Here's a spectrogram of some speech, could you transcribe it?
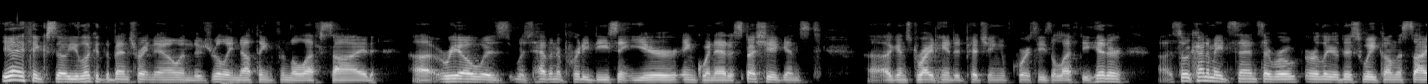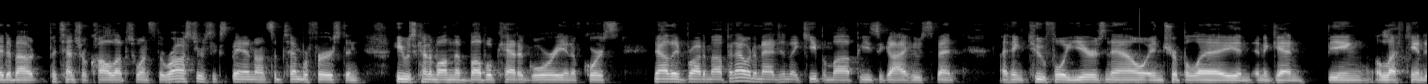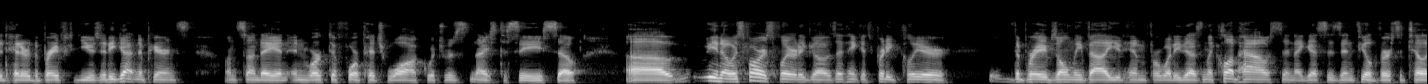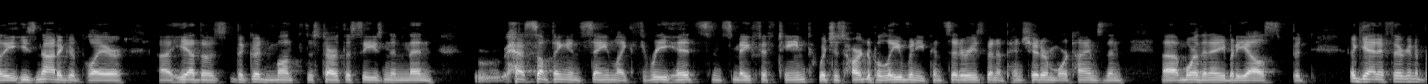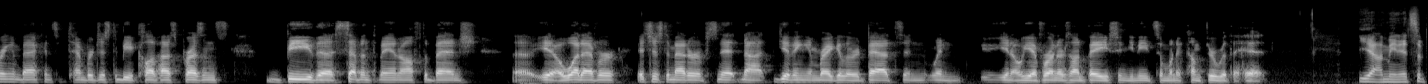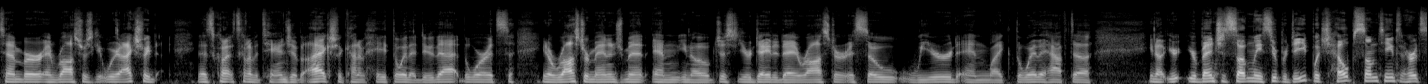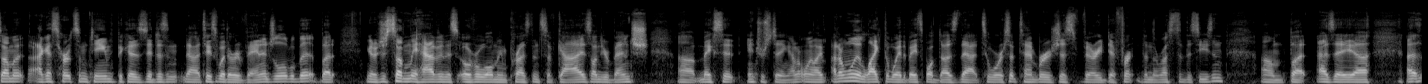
Yeah, I think so. You look at the bench right now, and there's really nothing from the left side. Uh, Rio was was having a pretty decent year in Gwinnett, especially against uh, against right-handed pitching. Of course, he's a lefty hitter, uh, so it kind of made sense. I wrote earlier this week on the site about potential call-ups once the rosters expand on September 1st, and he was kind of on the bubble category. And of course, now they brought him up, and I would imagine they keep him up. He's a guy who spent I think two full years now in AAA, and, and again being a left-handed hitter, the Braves could use it. He got an appearance on Sunday and, and worked a four-pitch walk, which was nice to see. So, uh, you know, as far as Flaherty goes, I think it's pretty clear the Braves only valued him for what he does in the clubhouse and I guess his infield versatility. He's not a good player. Uh, he had those the good month to start the season, and then has something insane like three hits since May 15th, which is hard to believe when you consider he's been a pinch hitter more times than uh, more than anybody else. But again, if they're going to bring him back in September just to be a clubhouse presence, be the seventh man off the bench, uh, you know, whatever. It's just a matter of Snit not giving him regular at bats, and when you know you have runners on base and you need someone to come through with a hit. Yeah, I mean it's September and rosters get weird. Actually, it's kind of, it's kind of a tangent, but I actually kind of hate the way they do that. The where it's you know roster management and you know just your day to day roster is so weird, and like the way they have to you know your, your bench is suddenly super deep, which helps some teams and hurts some. I guess hurts some teams because it doesn't uh, it takes away their advantage a little bit. But you know, just suddenly having this overwhelming presence of guys on your bench uh, makes it interesting. I don't really I don't really like the way the baseball does that to where September is just very different than the rest of the season. Um, but as a uh,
